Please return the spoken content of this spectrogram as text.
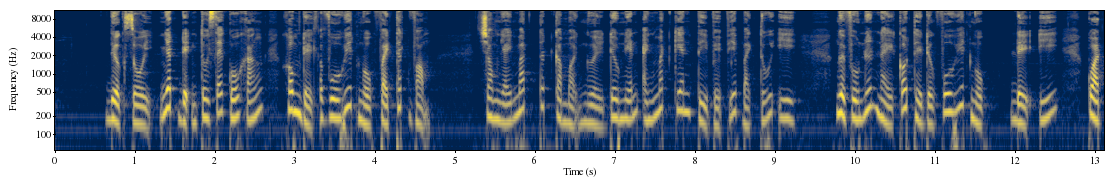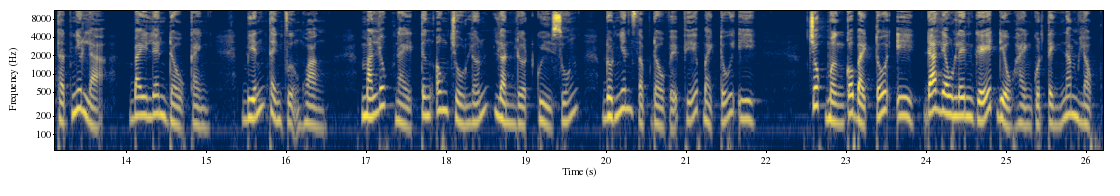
Được rồi, nhất định tôi sẽ cố gắng, không để cho vua huyết ngục phải thất vọng. Trong nháy mắt, tất cả mọi người đều nén ánh mắt ghen tỉ về phía bạch tố y. Người phụ nữ này có thể được vua huyết ngục để ý, quả thật như là bay lên đầu cành, biến thành vượng hoàng. Mà lúc này từng ông chủ lớn lần lượt quỳ xuống, đột nhiên dập đầu về phía bạch tối y. Chúc mừng có bạch tối y đã leo lên ghế điều hành của tỉnh Nam Lộc.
